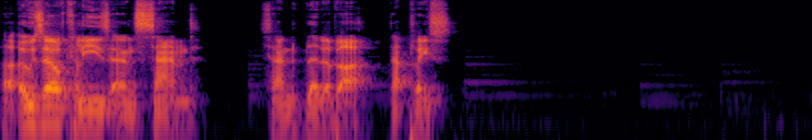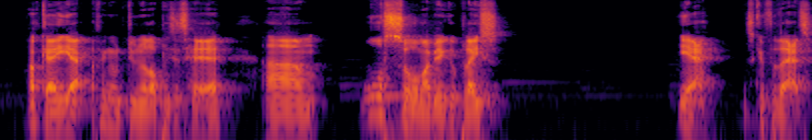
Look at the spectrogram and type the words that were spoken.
Uh, Ozel, Kalisz, and Sand. Sand, blah, blah, blah. That place. Okay, yeah, I think I'm doing a lot of places here. Um, Warsaw might be a good place. Yeah, let's go for that.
